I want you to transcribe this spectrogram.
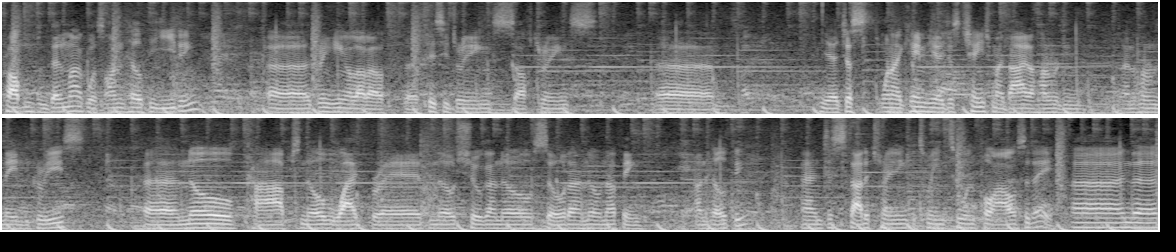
problems in Denmark was unhealthy eating, uh, drinking a lot of uh, fizzy drinks, soft drinks. Uh, yeah, just when I came here, I just changed my diet 100 and 180 degrees. Uh, no carbs, no white bread, no sugar, no soda, no nothing unhealthy. And just started training between two and four hours a day. Uh, in the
